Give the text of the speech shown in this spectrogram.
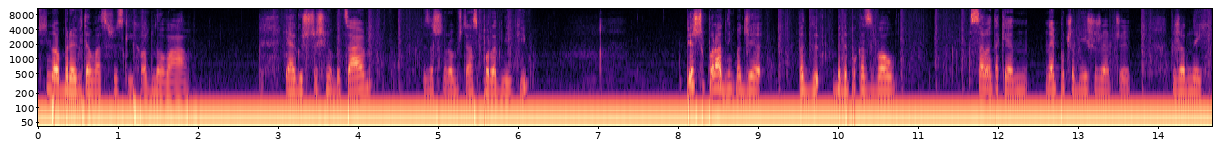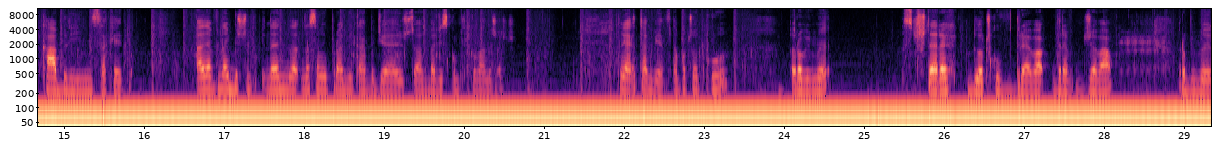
Dzień dobry, witam was wszystkich od nowa. Jak już wcześniej obiecałem, zacznę robić teraz poradniki. Pierwszy poradnik będzie, będę, będę pokazywał same takie najpotrzebniejsze rzeczy, żadnych kabli, nic takiego. Ale w najbliższym, na, na, samych poradnikach będzie już coraz bardziej skomplikowane rzeczy. To jak, tak więc, na początku robimy z czterech bloczków drewa, drew, drzewa robimy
